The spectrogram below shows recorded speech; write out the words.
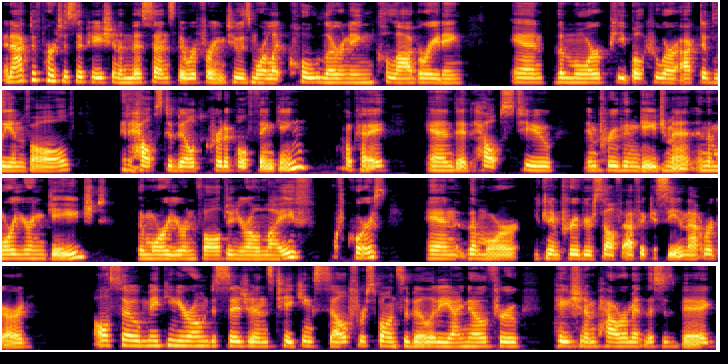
an active participation in this sense they're referring to is more like co learning, collaborating. And the more people who are actively involved, it helps to build critical thinking. Okay. And it helps to improve engagement. And the more you're engaged, the more you're involved in your own life, of course, and the more you can improve your self efficacy in that regard. Also, making your own decisions, taking self responsibility. I know through patient empowerment, this is big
